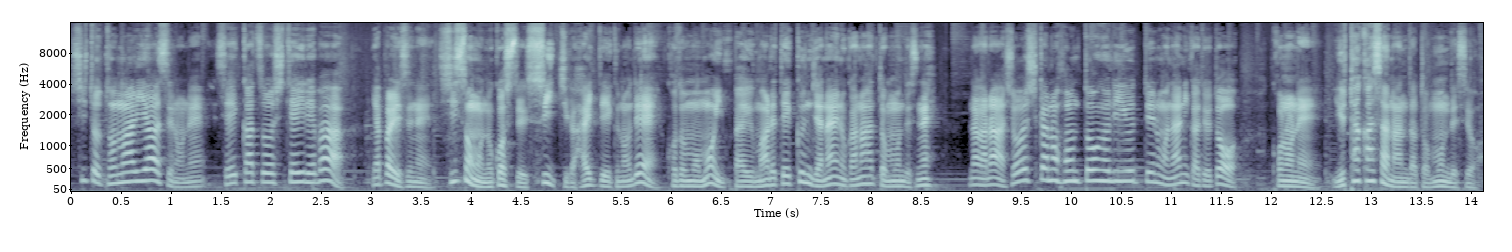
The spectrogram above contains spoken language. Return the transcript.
死と隣り合わせのね生活をしていればやっぱりですね子孫を残すというスイッチが入っていくので子供もいっぱい生まれていくんじゃないのかなと思うんですね。だから少子化の本当の理由っていうのは何かというとこのね豊かさなんだと思うんですよ。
